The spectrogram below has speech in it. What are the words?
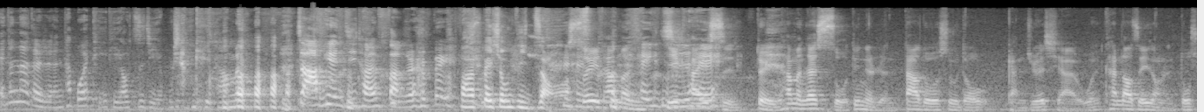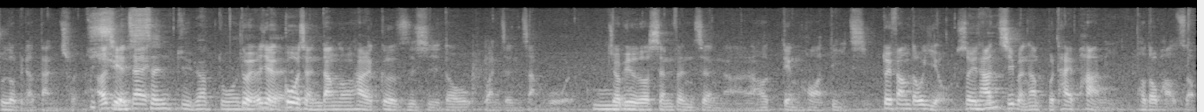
哎，但那个人他不会提一提后自己也不想给他们，诈骗集团反而被 怕被兄弟找啊。所以他们一开始对他们在锁定的人，大多数都感觉起来，我看到这一种人，多数都比较单纯，而且在生比较多。对，而且过程当中他的各自其实都完整掌握了，就比如说身份证啊，然后电话地址，对方都有，所以他基本上不太怕你偷偷跑走。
